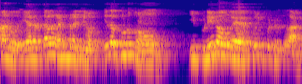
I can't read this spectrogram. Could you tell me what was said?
நானூறு ஏறத்தாழ ரெண்டரை கிலோ இதை கொடுக்கணும் இப்படின்னு அவங்க குறிப்பிட்டிருக்கிறாங்க.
